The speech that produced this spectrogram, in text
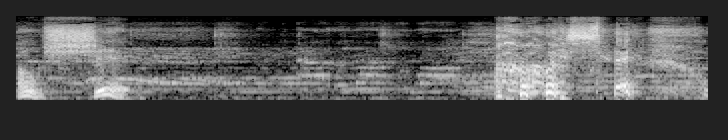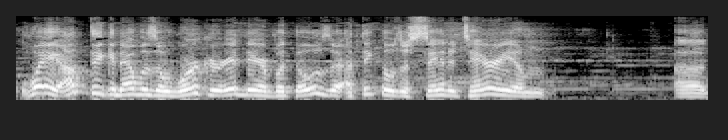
Oh shit. Oh shit. Wait, I'm thinking that was a worker in there, but those are I think those are sanitarium uh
